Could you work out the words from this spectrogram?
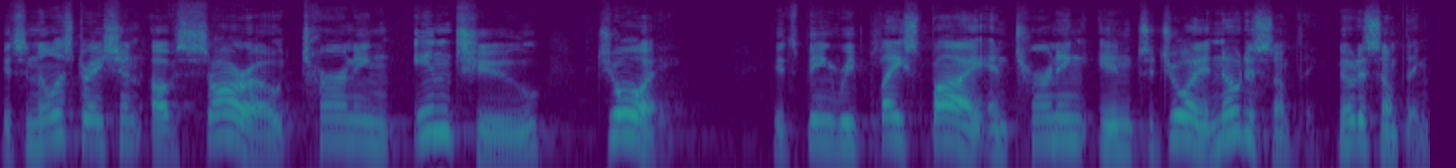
It's an illustration of sorrow turning into joy. It's being replaced by and turning into joy. And notice something. Notice something.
